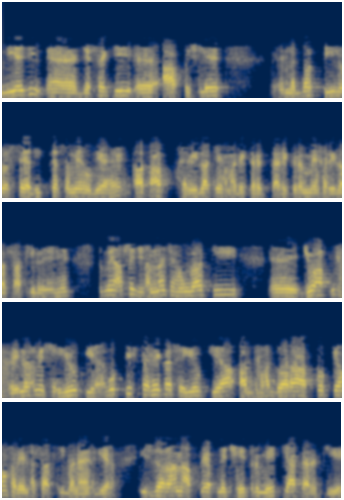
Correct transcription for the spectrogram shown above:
मिया जी जैसा कि आप पिछले लगभग तीन वर्ष से अधिक का समय हो गया है। और आप हरेला के हमारे कार्यक्रम में हरेला साथी रहे हैं। तो मैं आपसे जानना चाहूँगा कि जो आपने हरेला में सहयोग किया, वो किस तरह का सहयोग किया और धार द्वारा आपको क्यों हरेला साथी बनाया गया? इस दौरान आपने अपने क्षेत्र में क्या कार्य किए?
